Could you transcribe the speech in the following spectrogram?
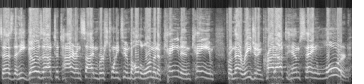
Says that he goes out to Tyre and Sidon, verse 22, and behold, a woman of Canaan came from that region and cried out to him, saying, Lord,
